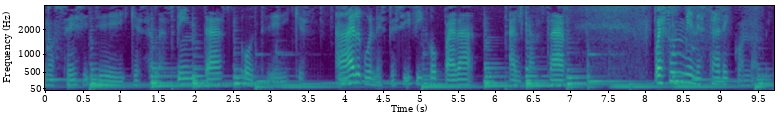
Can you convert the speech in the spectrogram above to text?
no sé si te dediques a las ventas o te dediques a algo en específico para alcanzar pues un bienestar económico.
